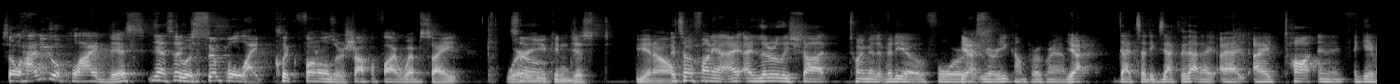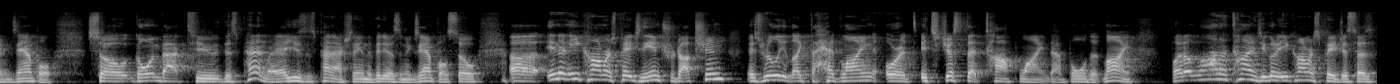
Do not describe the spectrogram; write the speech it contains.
So how do you apply this Yeah, so to a it's- simple like ClickFunnels or Shopify website where So- you can just, you know, It's so funny. I, I literally shot 20 minute video for Yes. your ecom program. Yeah. That said exactly that. I, I, I taught and I gave an example. So going back to this pen, right? I use this pen actually in the video as an example. So uh, in an e-commerce page, the introduction is really like the headline, or it, it's just that top line, that bolded line. But a lot of times you go to e-commerce page, it says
